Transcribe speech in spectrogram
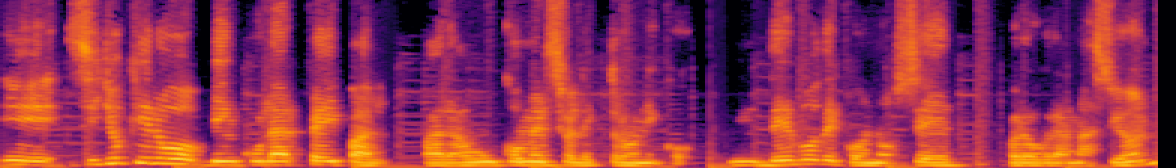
Eh, si yo quiero vincular PayPal para un comercio electrónico, debo de conocer programación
